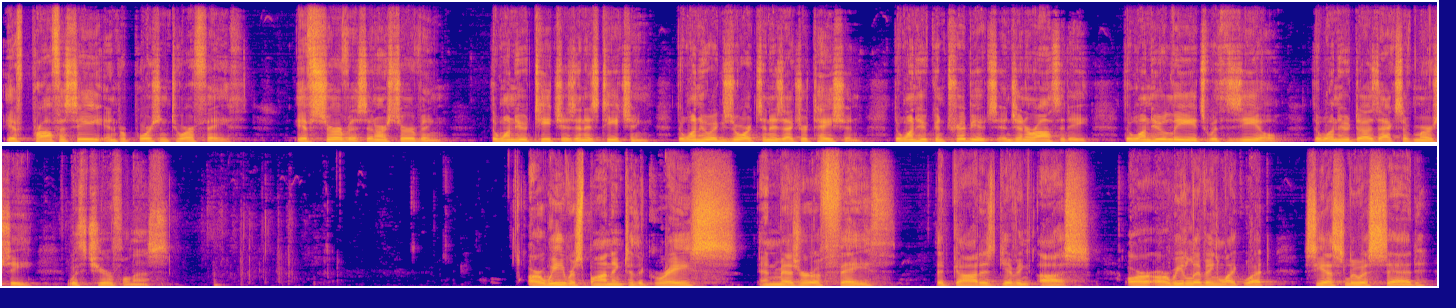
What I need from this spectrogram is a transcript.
if prophecy in proportion to our faith, if service in our serving, the one who teaches in his teaching, the one who exhorts in his exhortation, the one who contributes in generosity, the one who leads with zeal, the one who does acts of mercy with cheerfulness. Are we responding to the grace and measure of faith that God is giving us? Or are we living like what C.S. Lewis said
